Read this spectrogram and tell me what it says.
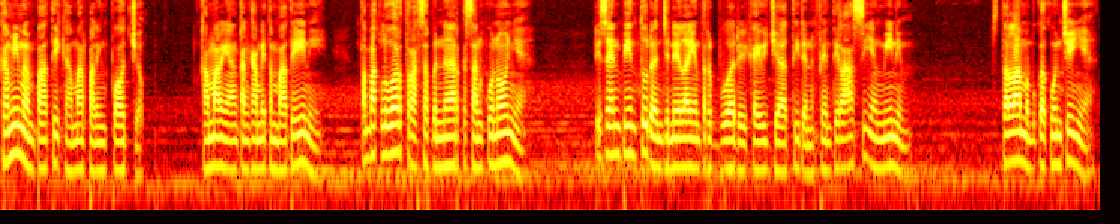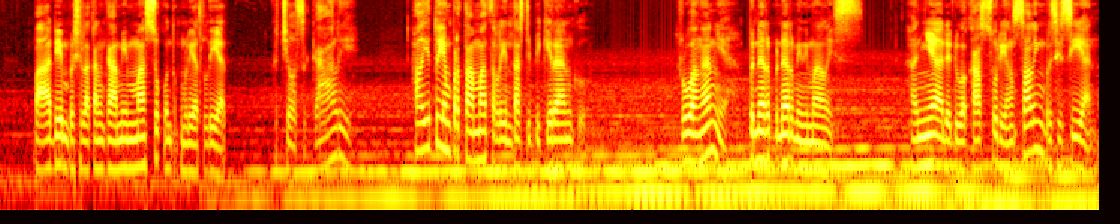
Kami menempati kamar paling pojok. Kamar yang akan kami tempati ini tampak luar terasa benar kesan kunonya. Desain pintu dan jendela yang terbuat dari kayu jati dan ventilasi yang minim setelah membuka kuncinya, Pak Ade mempersilahkan kami masuk untuk melihat-lihat. Kecil sekali. Hal itu yang pertama terlintas di pikiranku. Ruangannya benar-benar minimalis. Hanya ada dua kasur yang saling bersisian.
